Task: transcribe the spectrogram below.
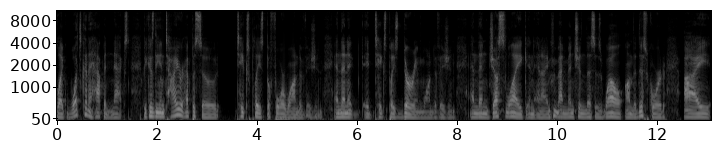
like, what's gonna happen next? Because the entire episode takes place before WandaVision, and then it, it takes place during WandaVision. And then, just like, and, and I, I mentioned this as well on the Discord, I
